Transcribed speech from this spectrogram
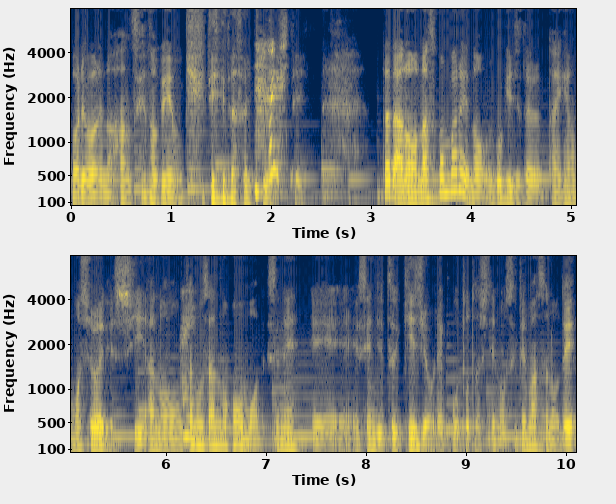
我々の反省の弁を聞いていただきまして。ただ、あの、ナスコンバレーの動き自体は大変面白いですし、あの、はい加納さんの方もですね、えー先日記事をレポートとして載せてますので、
